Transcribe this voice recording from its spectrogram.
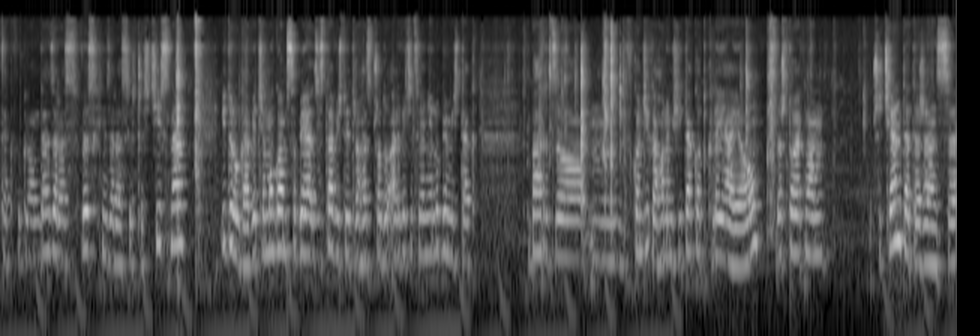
tak wygląda. Zaraz wyschnie, zaraz jeszcze ścisnę. I druga, wiecie, mogłam sobie zostawić tutaj trochę z przodu, ale wiecie co, ja nie lubię mieć tak bardzo mm, w kącikach, one mi się i tak odklejają. Zresztą jak mam przycięte te rzęsy,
